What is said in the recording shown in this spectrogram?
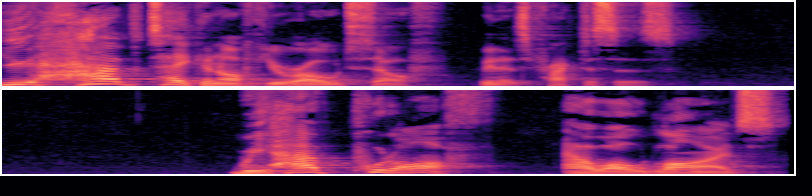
You have taken off your old self with its practices. We have put off our old lives.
